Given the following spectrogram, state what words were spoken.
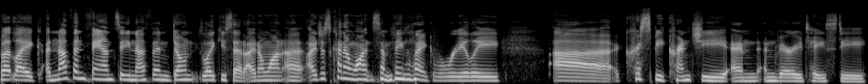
but like nothing fancy, nothing. Don't like you said. I don't want. A, I just kind of want something like really uh, crispy, crunchy, and and very tasty.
